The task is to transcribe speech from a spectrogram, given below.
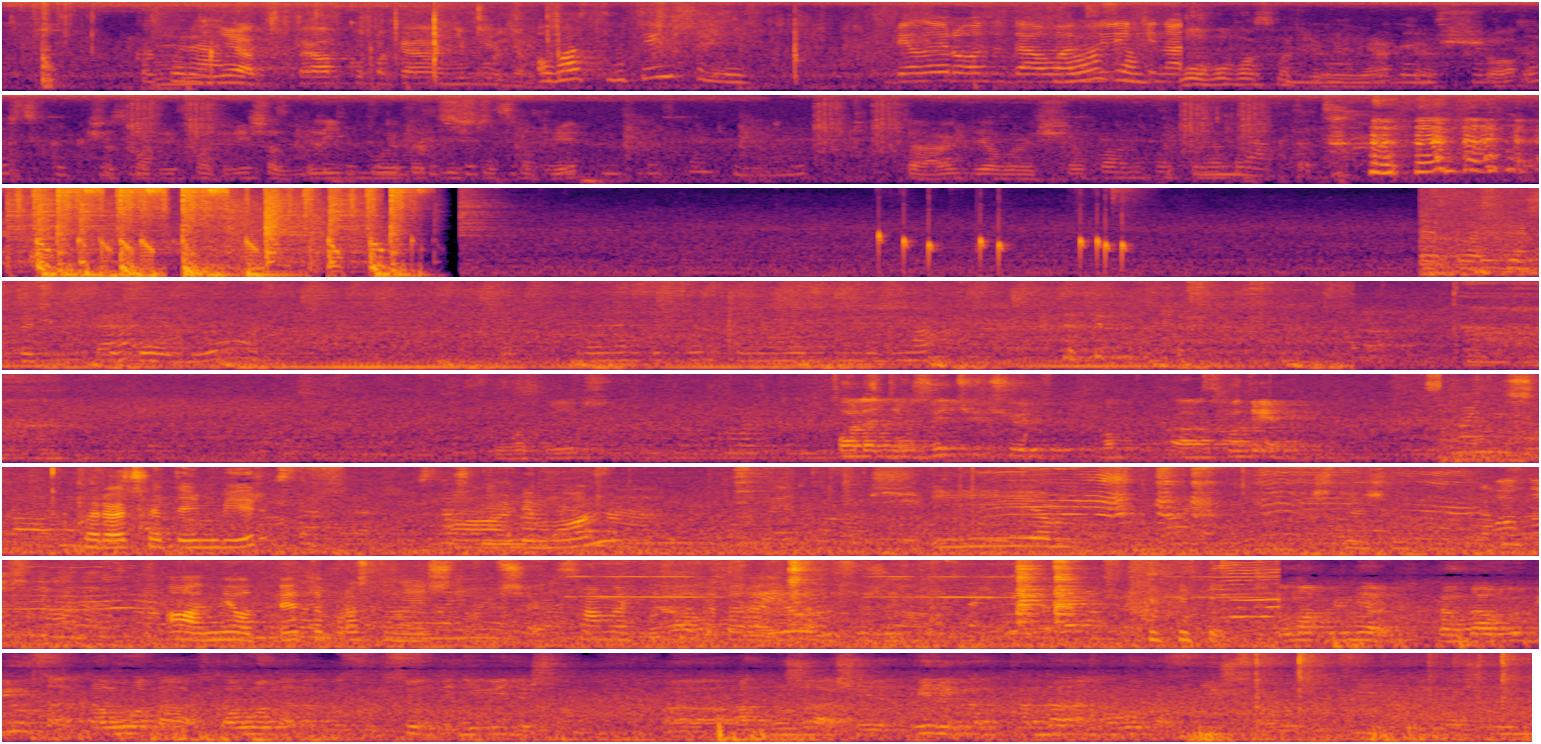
как вариант. Нет, травку пока не будем. У вас цветы еще есть? Белые розы, да, у Роза? Анжелики на... Во-во-во, смотри у меня, хорошо. Сейчас смотри, смотри, сейчас блик будет отлично, смотри. Так, делаю еще пару портретов. Вот видишь. Поля, держи чуть-чуть. Вот, а, смотри. Короче, это имбирь, а, лимон и... А, мед. Это просто нечто вообще. Самое вкусное, которое я ела всю жизнь. Ну, например, когда влюбился в кого-то, в кого-то, допустим, все, ты не видишь, э, окружаешь, или, когда на кого-то иди, ты пошли,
